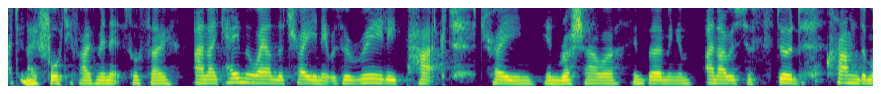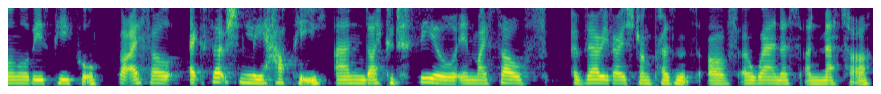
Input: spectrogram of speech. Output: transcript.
I don't know, 45 minutes or so. And I came away on the train. It was a really packed train in rush hour in Birmingham. And I was just stood crammed among all these people. But I felt exceptionally happy and I could feel in myself a very, very strong presence of awareness and metta.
